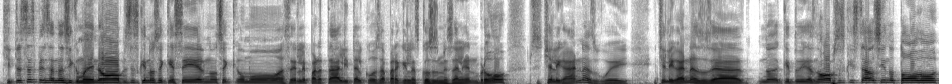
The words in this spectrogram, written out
Si tú estás pensando así como de, no, pues es que no sé qué hacer, no sé cómo hacerle para tal y tal cosa para que las cosas me salgan, bro, pues échale ganas, güey. Échale ganas, o sea, no, que tú digas, no, pues es que he estado haciendo todo,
